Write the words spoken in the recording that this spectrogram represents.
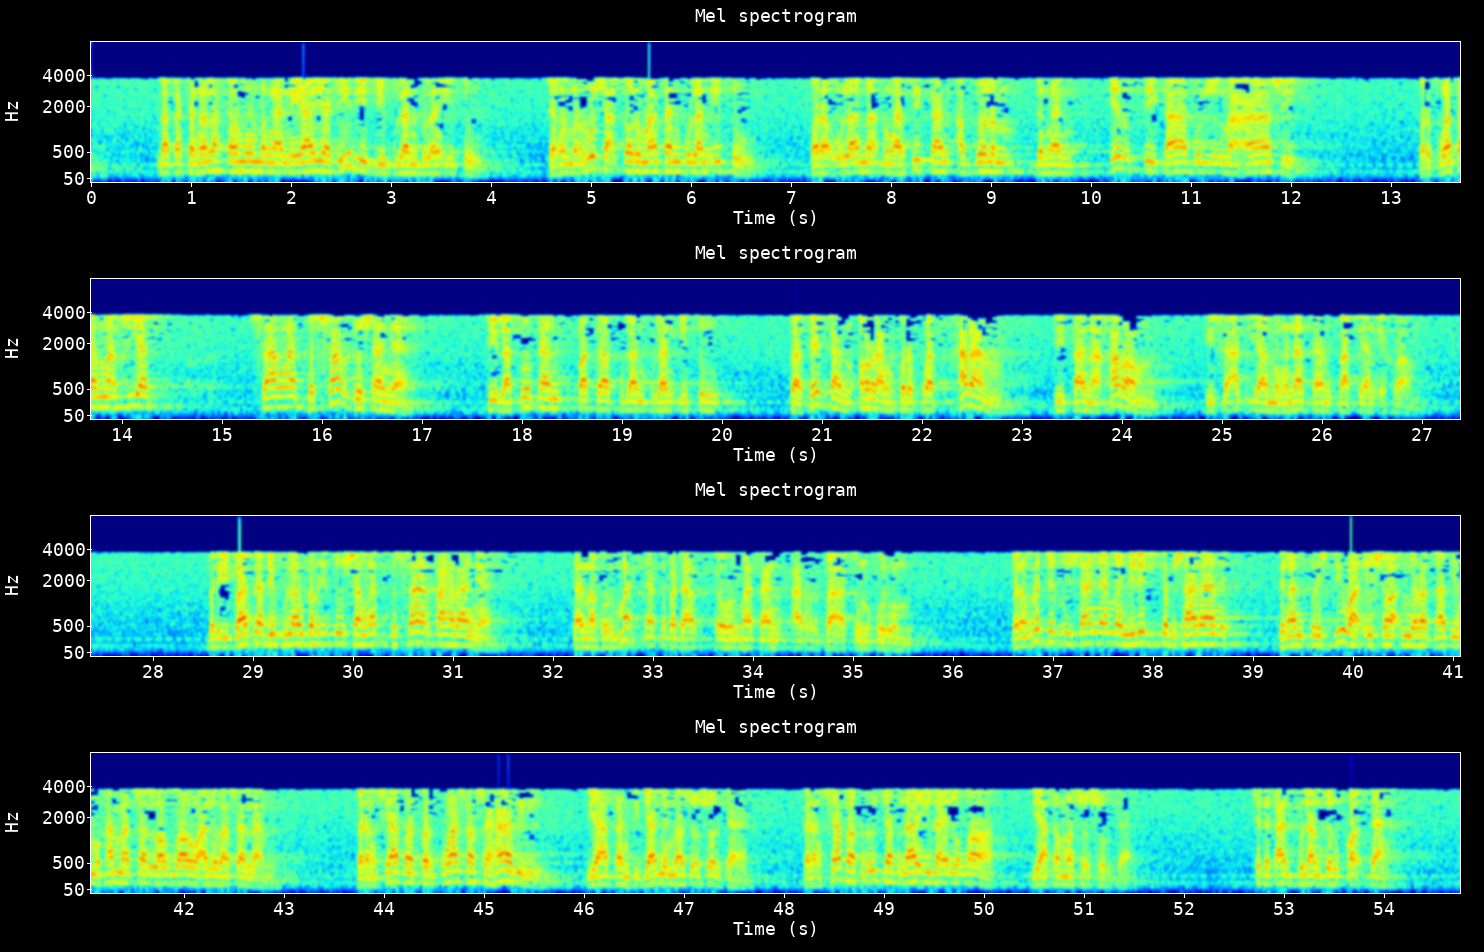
Maka janganlah kamu menganiaya diri di bulan-bulan itu. Jangan merusak kehormatan bulan itu. Para ulama mengartikan abdullam dengan irtikabul ma'asi. Perbuatan maksiat sangat besar dosanya dilakukan pada bulan-bulan itu bagaikan orang berbuat haram di tanah haram di saat ia mengenakan pakaian ikhram. Beribadah di bulan-bulan itu sangat besar pahalanya karena hormatnya kepada kehormatan arbaatun hurum. Bulan Rajab misalnya memiliki kebesaran dengan peristiwa Isra Mi'raj Nabi Muhammad sallallahu alaihi wasallam. Barang siapa berpuasa sehari, dia akan dijamin masuk surga. Barang siapa berucap la ilaha illallah, dia akan masuk surga. Sedangkan bulan Dzulqa'dah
